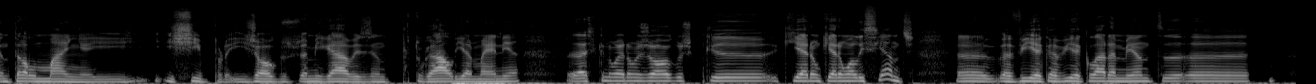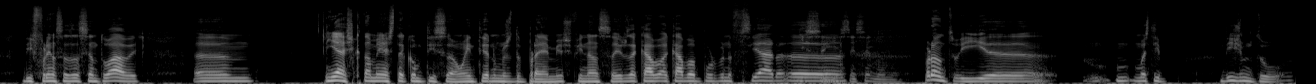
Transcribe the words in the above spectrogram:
entre Alemanha e, e Chipre e jogos amigáveis entre Portugal e Arménia eh, acho que não eram jogos que, que, eram, que eram aliciantes. Eh, havia, havia claramente diferenças acentuáveis. Hum, e acho que também esta competição, em termos de prémios financeiros, acaba, acaba por beneficiar. uh, sem dúvida. Pronto, e. uh, mas tipo, diz-me tu,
